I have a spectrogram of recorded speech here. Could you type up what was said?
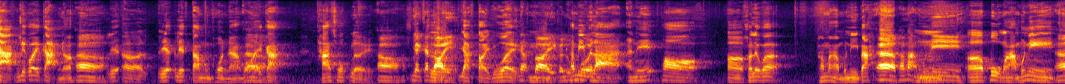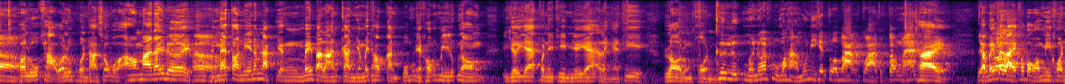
กากเรียกว่าไอ้กากเนาะเออเรียกเออเรียกเรียกตามลุงพลนะบอกว่าไอ้กากท้าชกเลยอ๋ออยากจะต่อย คือยากต่อยด้วยอยากต่อยกับลุงพล ถ้ามีเวลาอันนี้พอเออเขาเรียกว่า พระมหามุนีปะเออพระมหามุนี เออปู่มหามุนี เออพอรู้ข่าวว่าลุงพลท้าชกบอกเอามาได้เลย เออถึงแม้ตอนนี้น้ำหนักยังไม่บาลานซ์กันยังไม่เท่ากันปุ๊บเนี่ยเขาก็มีลูกน้องอีกเยอะแยะคนในทีมเยอะแยะอะไรเงี้ยที่รอลุงพลคือเหมือนว่าปู่มหามุนีแกตัวบางกว่าถูกต้องไหม ใช่แล้วแต่ก็ไม่เป็นไรเขาบอกว่ามีคน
